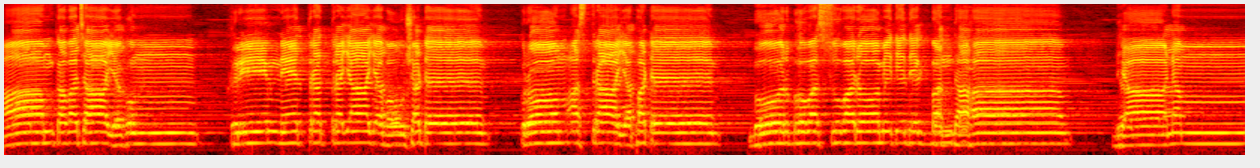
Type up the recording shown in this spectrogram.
आम् कवचाय हुम् ह्रीं नेत्रत्रयाय वौषट्। क्रों अस्त्राय फट्। भूर्भुवः सुवरोमिति दिग्बन्धः। ध्यानम्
